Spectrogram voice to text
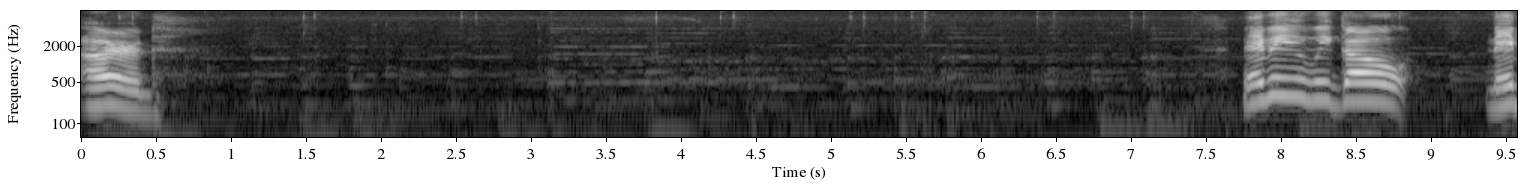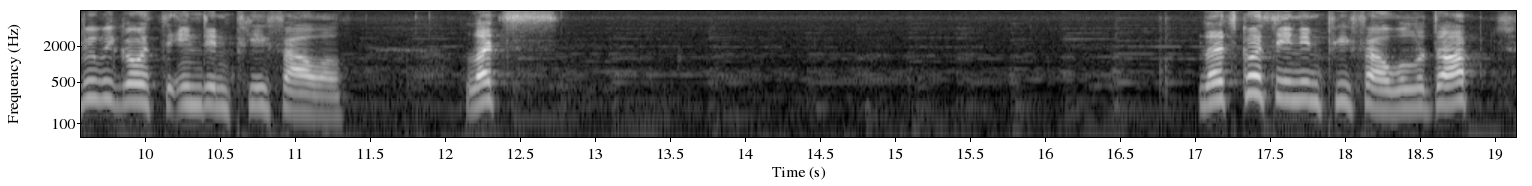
Arg. Maybe we go... Maybe we go with the Indian peafowl. Let's... Let's go with the Indian peafowl. We'll adopt...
